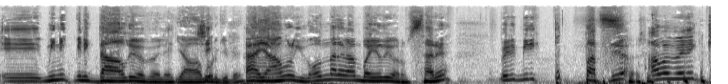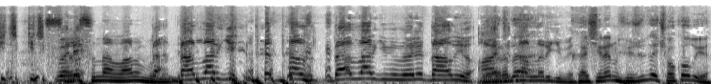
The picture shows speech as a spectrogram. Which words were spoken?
e, minik minik dağılıyor böyle. Yağmur gibi. Ha yağmur gibi. Onlara ben bayılıyorum. Sarı. Böyle minik pıt patlıyor. Ama böyle küçük küçük böyle Sarısından var mı da- bunun? dallar gibi dal- dallar gibi böyle dağılıyor. Bu Ağacın arada dalları gibi. Kaçıranın hüznü de çok oluyor.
